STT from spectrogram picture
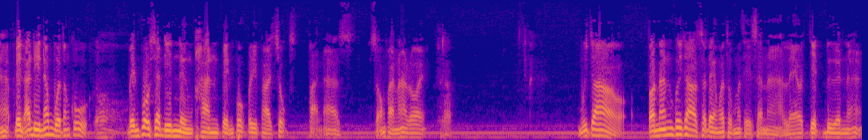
นะฮะเป็นอดีตนักบวชทั้งคู่อ๋อเป็นพวกชดินหนึ่งพันเป็นพวกปริพาชกผ่านอาสองพันห้าร้อยครับพระเจ้า ตอนนั้นพระเจ้าแสดงปฐมเทศนาแล้วเจ็ดเดือนนะฮะ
